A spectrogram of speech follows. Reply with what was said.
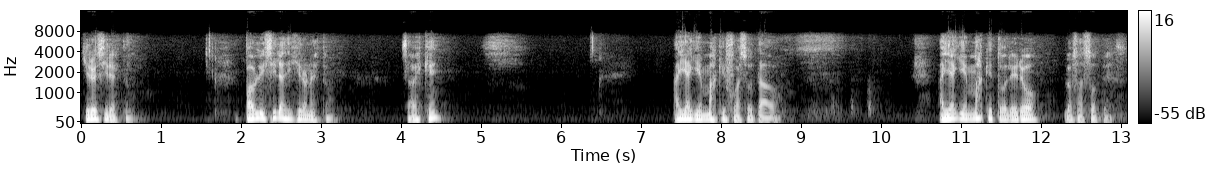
Quiero decir esto. Pablo y Silas dijeron esto. ¿Sabes qué? Hay alguien más que fue azotado hay alguien más que toleró los azotes.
